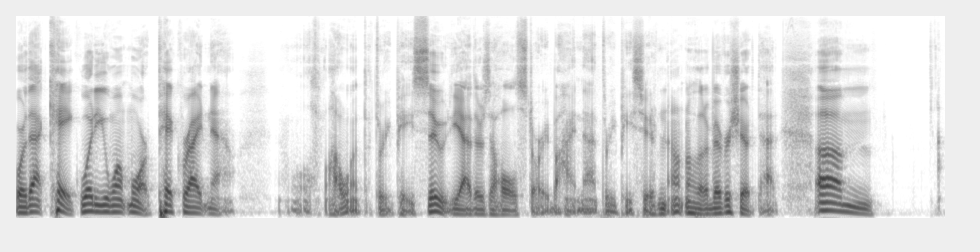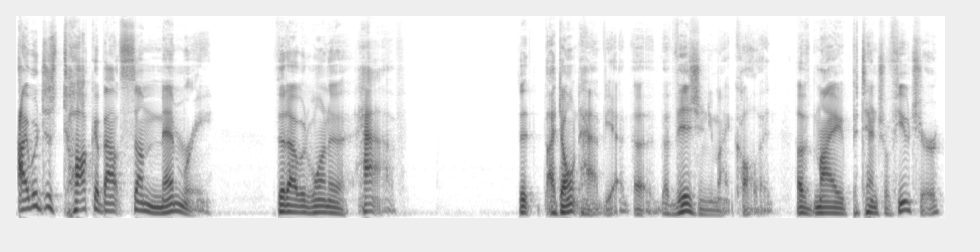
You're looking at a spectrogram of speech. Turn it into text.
or that cake? What do you want more? Pick right now. Well, I want the three piece suit. Yeah, there's a whole story behind that three piece suit. I don't know that I've ever shared that. Um, I would just talk about some memory that I would want to have that I don't have yet, a, a, vision, you might call it, of my potential future.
